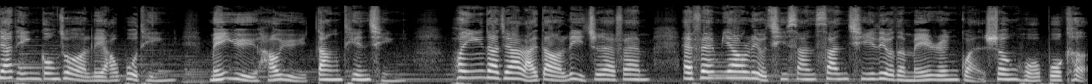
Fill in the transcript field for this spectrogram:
家庭工作聊不停，梅雨好雨当天晴。欢迎大家来到荔枝 FM FM 幺六七三三七六的没人管生活播客。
